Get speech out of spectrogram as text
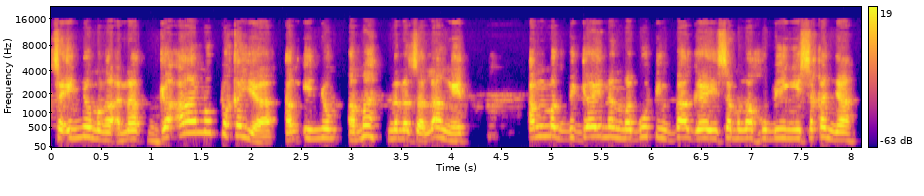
sa inyong mga anak, gaano pa kaya ang inyong ama na nasa langit ang magbigay ng mabuting bagay sa mga humingi sa kanya,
